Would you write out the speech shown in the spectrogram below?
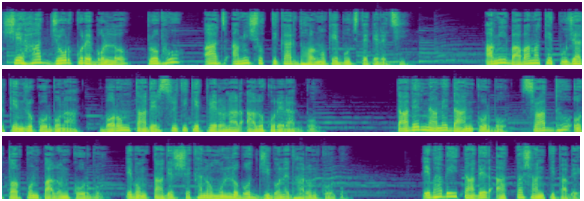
সে হাত জোর করে বলল, প্রভু আজ আমি সত্যিকার ধর্মকে বুঝতে পেরেছি। আমি বাবা মাকে পূজার কেন্দ্র করব না, বরং তাদের স্মৃতিকে প্রেরণার আলো করে রাখব। তাদের নামে দান করব, শ্রাদ্ধ ও তর্পণ পালন করব, এবং তাদের শেখানো মূল্যবোধ জীবনে ধারণ করব। এভাবেই তাদের আত্মা শান্তি পাবে।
